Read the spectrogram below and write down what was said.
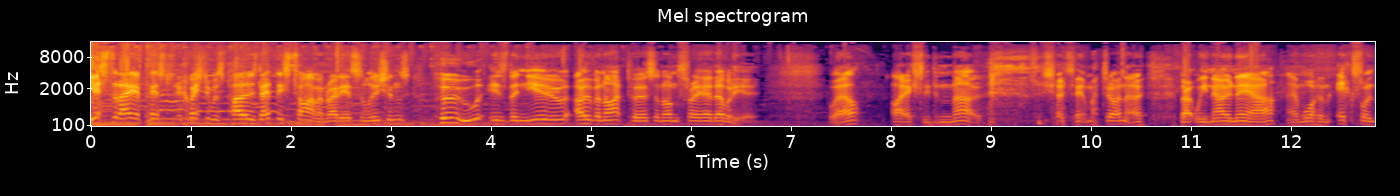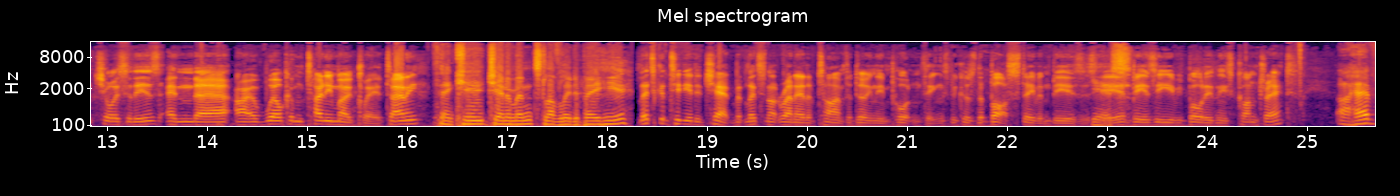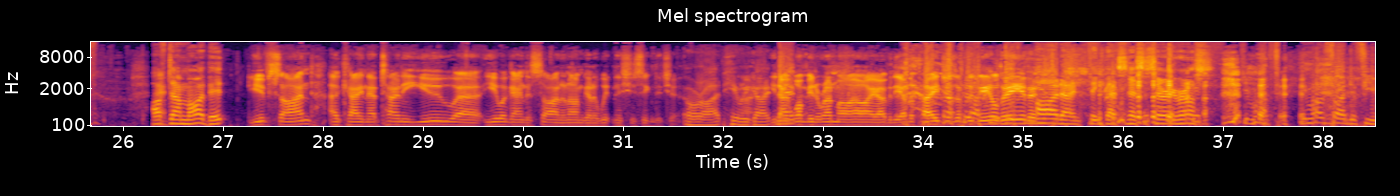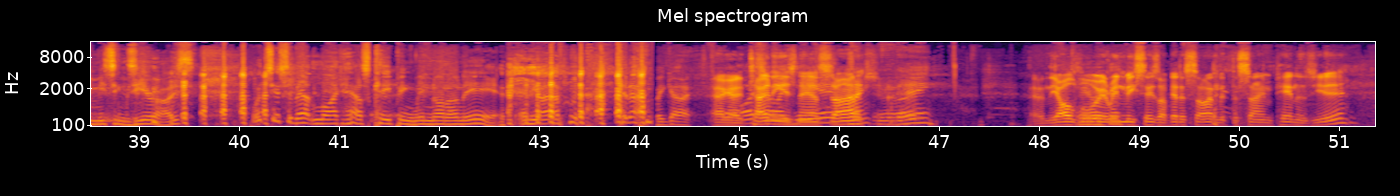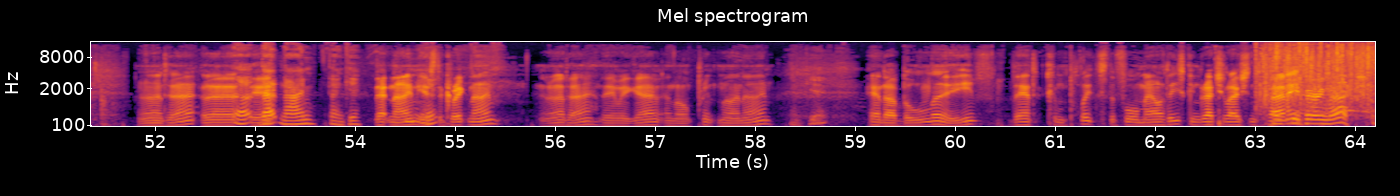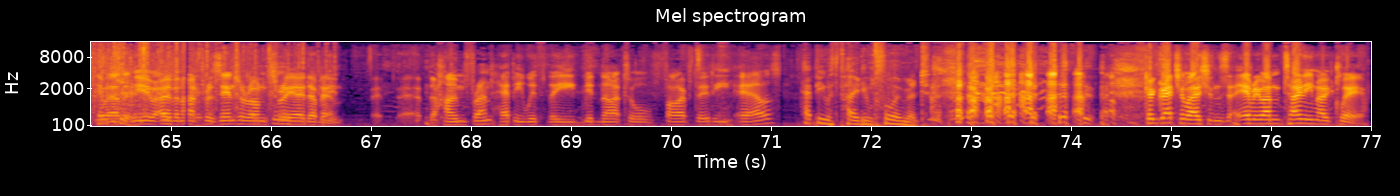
Yesterday, a, pest- a question was posed at this time on Radio Solutions Who is the new overnight person on 3AW? Well, I actually didn't know. Shows how much I know. But we know now, and what an excellent choice it is. And uh, I welcome Tony Moclair. Tony, Thank you, gentlemen. It's lovely to be here. let's continue to chat, but let's not run out of time for doing the important things because the boss, Stephen Beers, is Yes. here. Beersy, you've bought in his contract. I have. I've done my bit. You've signed. Okay, now, Tony, you uh, you are going to sign, and I'm going to witness your signature. All right, here we go. You don't Now, want me to run my eye over the other pages of the deal, do you? I don't think that's necessary, Ross. you, might, you might find a few missing zeros. What's this about lighthouse keeping when not on air? Anyway, um, can I- we go. Okay, Tony is now here. signing. And the old lawyer in me says I better sign with the same pen as you. Right, uh, uh, Uh, yeah. That name, thank you. That name, yes, the correct name. Right, uh, there we go. And I'll print my name. Thank you. And I believe that completes the formalities. Congratulations, Tony. Thank you very much. You are Thank the you. new overnight presenter on 3AW. Uh, uh, the home front, happy with the midnight till 5.30 hours. Happy with paid employment. Congratulations, everyone. Tony Moclair.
